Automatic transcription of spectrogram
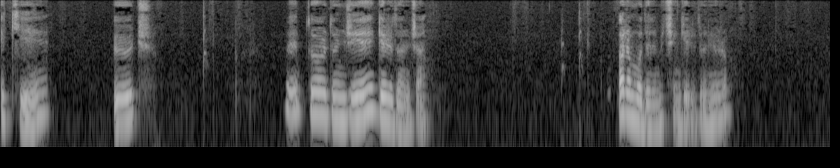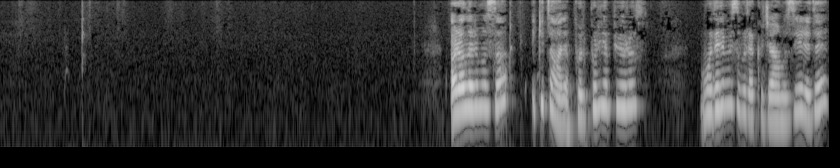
2 3 ve dördüncüye geri döneceğim. Ara modelim için geri dönüyorum. Aralarımıza iki tane pırpır yapıyoruz. Modelimizi bırakacağımız yere de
